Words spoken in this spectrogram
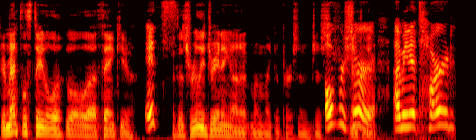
your mental state will will uh, thank you. It's it's really draining on a on like a person. Just Oh, for sure. mentally. I mean, it's hard.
